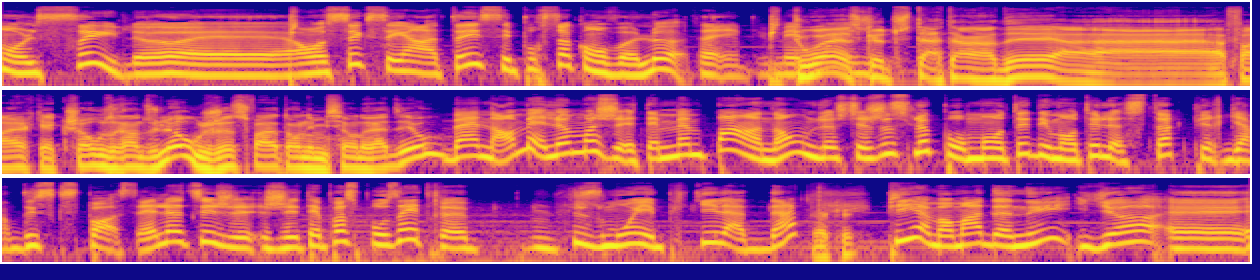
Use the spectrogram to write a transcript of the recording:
on le sait, là, euh, on sait que c'est hanté, c'est pour ça qu'on va là. Fait- mais Toi, est-ce que tu t'attendais à, à faire quelque chose rendu là ou juste faire ton émission de radio? Ben non, mais là, moi, j'étais même pas en onde. là. J'étais juste là pour monter, démonter le stock puis regarder ce qui se passait. Là, tu sais, j'étais pas supposée être euh, plus ou moins impliquée là-dedans. Puis à un moment donné, il y a euh,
